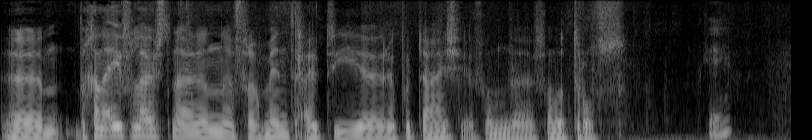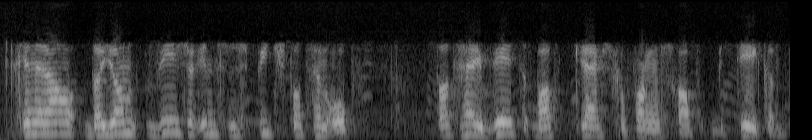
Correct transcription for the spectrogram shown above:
Ehm, we gaan even luisteren naar een fragment uit die eh, reportage van de, van de Tros. Oké. Generaal Dayan wees er in zijn speech tot hen op dat hij weet wat krijgsgevangenschap betekent.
